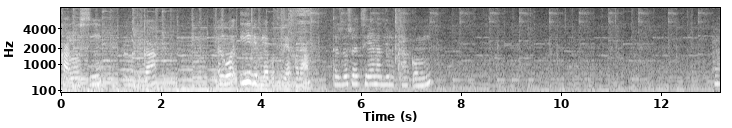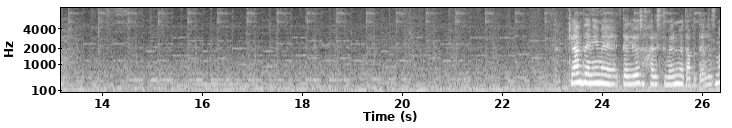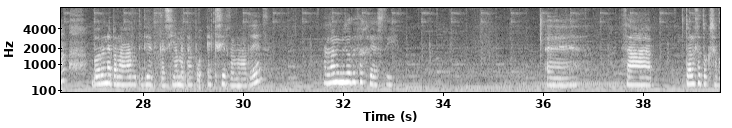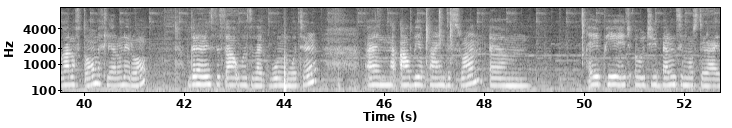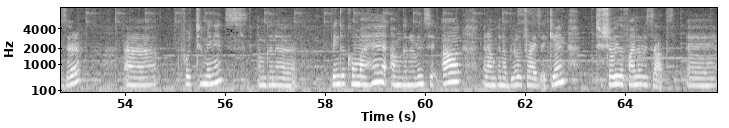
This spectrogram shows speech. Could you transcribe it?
Έχουν κοκαλώσει πραγματικά. Εγώ ήδη βλέπω τη διαφορά. Θα σας δώσω έτσι ένα-δύο λεπτά ακόμη. Και αν δεν είμαι τελείως ευχαριστημένη με το αποτέλεσμα Μπορώ να επαναλάβω τη διαδικασία μετά από 6 εβδομάδες, αλλά νομίζω δεν θα χρειαστεί. Ε, θα, τώρα θα το ξεβγάλω αυτό με χλιαρό νερό. I'm gonna rinse this out with like warm water and I'll be applying this one um, APHOG Balancing Moisturizer uh, for 2 minutes I'm gonna finger comb my hair, I'm gonna rinse it out and I'm gonna blow dry it again to show you the final results. Ε,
